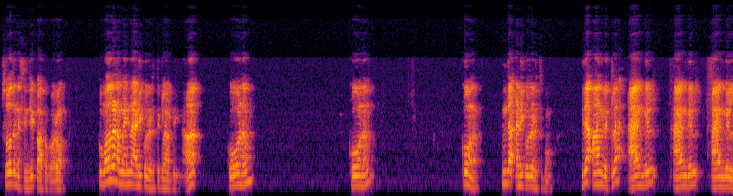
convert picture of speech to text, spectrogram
சோதனை செஞ்சு பார்க்க போறோம். இப்போ முதல்ல நம்ம என்ன அடிக்கோள் எடுத்துக்கலாம் அப்படின்னா கோணம் கோணம் கோணம். இந்த அடிக்கோள் எடுத்துப்போம். இதை ஆங்கிலத்துல ஆங்கிள் ஆங்கிள் ஆங்கிள்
